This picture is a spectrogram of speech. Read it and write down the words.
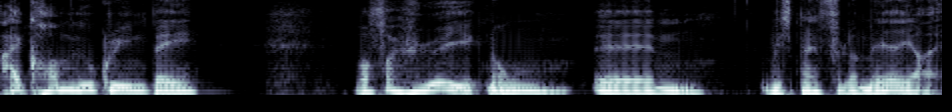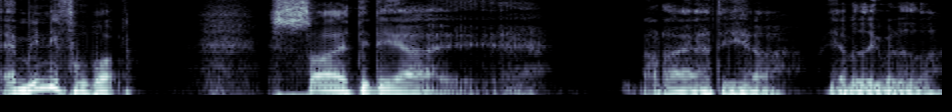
ej, kom nu Green Bay. Hvorfor hører I ikke nogen? Øhm, hvis man følger med i almindelig fodbold, så er det der, øh, når der er det her, jeg ved ikke, hvad det hedder.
